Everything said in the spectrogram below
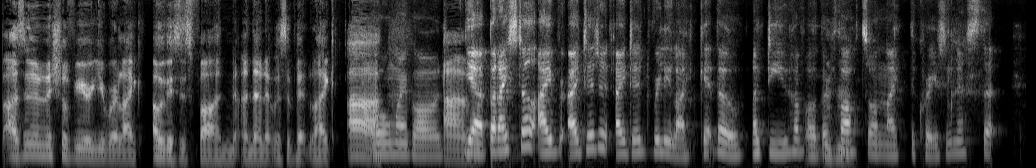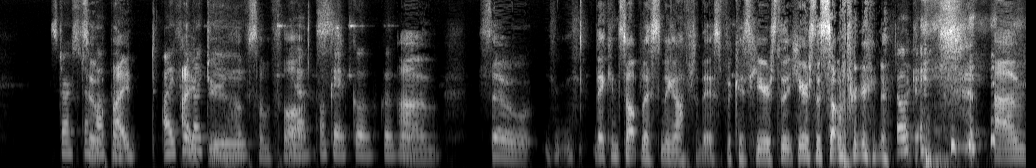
But as an initial viewer, you were like, "Oh, this is fun," and then it was a bit like, "Ah, oh my god, um, yeah. But I still, I, I did it. I did really like it though. Like, do you have other Mhm. thoughts on like the craziness that starts to so happen? I I feel I like do you. have some thoughts. yeah. thoughts." Okay. Go. Go. Go. Um, so they can stop listening after this because here's the here's the summary. okay. um,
